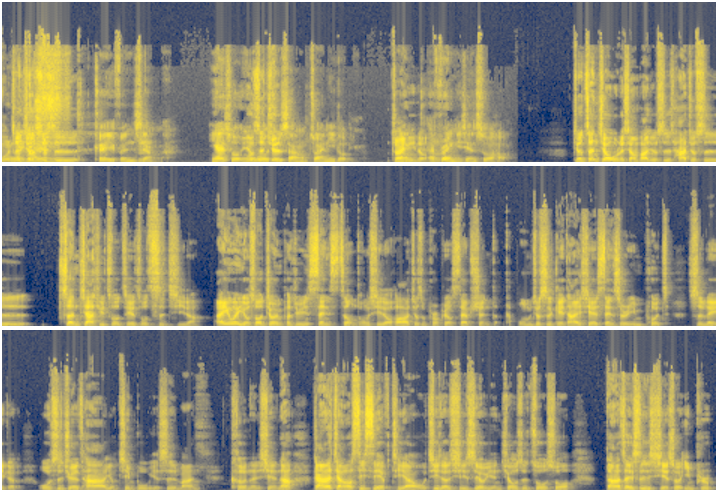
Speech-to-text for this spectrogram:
文。针灸其实可以分享了，嗯、应该说，因为我去上 dry needle，dry needle，Efrain 你先说好。就针灸，我的想法就是，它就是针下去做，直接做刺激啦。啊，因为有时候 joint position sense 这种东西的话，就是 proprioception 的，我们就是给它一些 sensory input 之类的。我是觉得它有进步，也是蛮。可能性。那刚刚讲到 CCFT 啊，我记得其实是有研究是做说，当然这里是写说 improve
